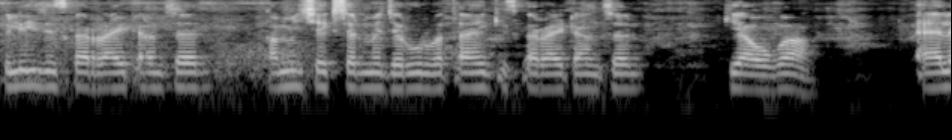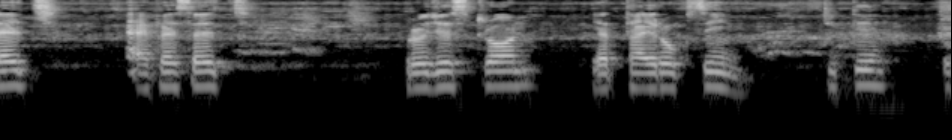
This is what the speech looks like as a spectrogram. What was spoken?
प्लीज़ इसका राइट आंसर कमेंट सेक्शन में ज़रूर बताएँ कि इसका राइट आंसर क्या होगा। L H F S H progesterone या थायरोक्सिन, ठीक है? तो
